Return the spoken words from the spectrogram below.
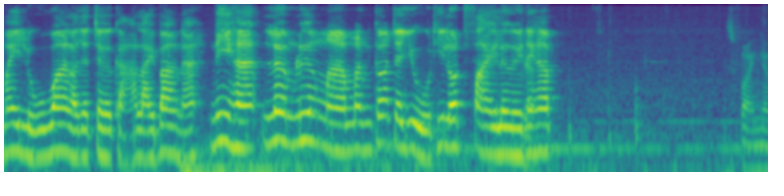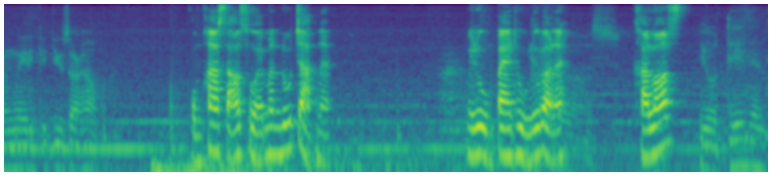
ไม่รู้ว่าเราจะเจอกับอะไรบ้างนะ นี่ฮะ เริ่มเรื่องมามันก็จะอยู่ที่รถไฟเลยนะครับ This fine young lady could use our help. ผมพาสาวสวยมันรู้จักนะไม่รู้ผมแปลถูกหรือเปล่านะคาร์ลอส You didn't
